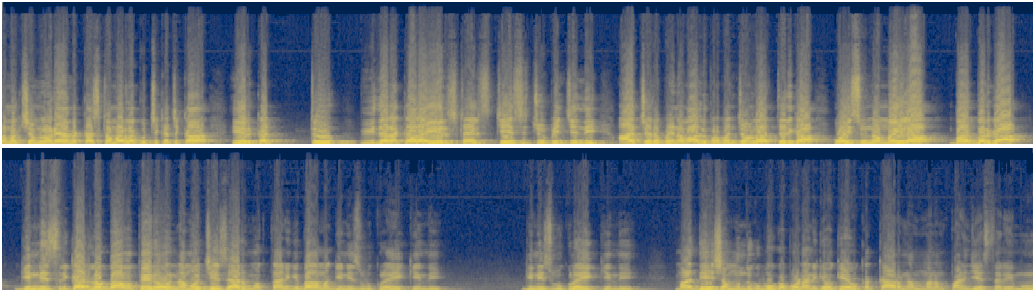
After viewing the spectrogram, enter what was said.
సమక్షంలోనే ఆమె కస్టమర్లకు చికచిక హెయిర్ కట్ వివిధ రకాల హెయిర్ స్టైల్స్ చేసి చూపించింది. ఆశ్చర్యపోయిన వాళ్ళు ప్రపంచంలో అత్యధిక వయసున్న మహిళా బార్బర్గా గిన్నిస్ రికార్డులో బామ పేరు నమోదు చేశారు. మొత్తానికి బామ గిన్నిస్ బుక్లో ఎక్కింది. గిన్నిస్ బుక్లో ఎక్కింది. మన దేశం ముందుకు పోకపోవడానికి ఒకే ఒక కారణం మనం పని చేస్తారేమో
